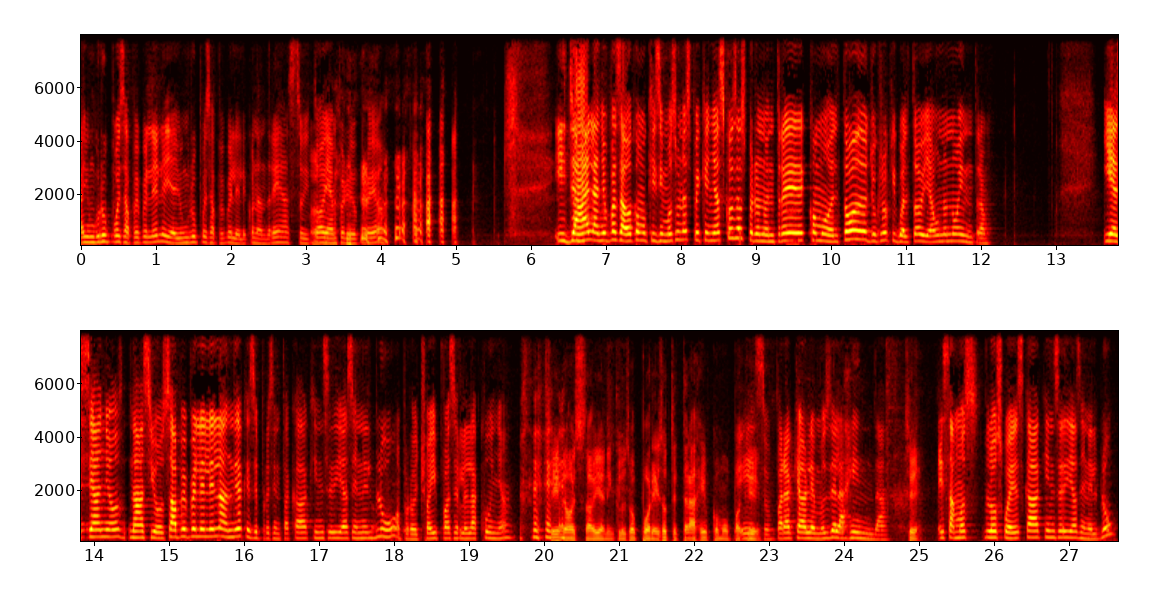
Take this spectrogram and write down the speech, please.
Hay un grupo de Sapepelele y hay un grupo de Sapepelele con Andrea. Estoy todavía en periodo prueba. y ya el año pasado como que hicimos unas pequeñas cosas, pero no entré como del todo. Yo creo que igual todavía uno no entra. Y este año nació Sapepelelelandia, que se presenta cada 15 días en el Blue. Aprovecho ahí para hacerle la cuña. Sí, no, está bien. Incluso por eso te traje como para que... Eso, para que hablemos de la agenda. Sí. Estamos los jueves cada 15 días en el Blue.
